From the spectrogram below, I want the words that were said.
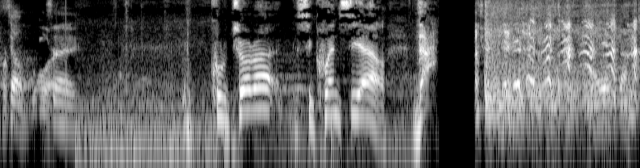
por sequential. favor. Sí. Cultura secuencial. That. Ahí está.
